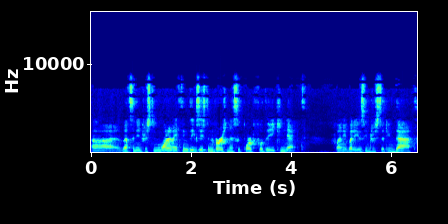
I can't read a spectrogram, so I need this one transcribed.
uh, that's an interesting one, and I think the existing version has support for the Kinect. For anybody who's interested in that,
